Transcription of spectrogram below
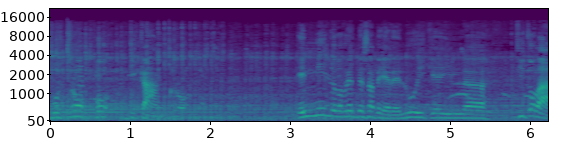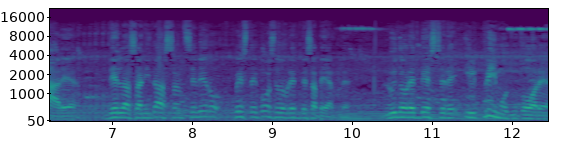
purtroppo di cancro. Emilio dovrebbe sapere, lui che è il titolare della sanità a San Severo, queste cose dovrebbe saperle. Lui dovrebbe essere il primo tutore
